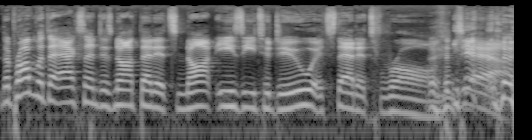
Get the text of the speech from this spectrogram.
The problem with the accent is not that it's not easy to do; it's that it's wrong. yeah.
